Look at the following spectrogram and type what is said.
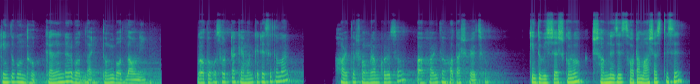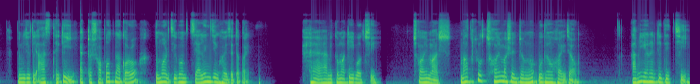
কিন্তু বন্ধু ক্যালেন্ডার বদলায় তুমি বদলাওনি। গত বছরটা কেমন কেটেছে তোমার? হয়তো সংগ্রাম করেছ বা হয়তো হতাশ হয়েছো। কিন্তু বিশ্বাস করো সামনে যে ছটা মাস আসতেছে তুমি যদি আজ থেকেই একটা শপথ না করো, তোমার জীবন চ্যালেঞ্জিং হয়ে যেতে পারে। হ্যাঁ আমি তোমাকেই বলছি, ছয় মাস, মাত্র ছয় মাসের জন্য উধাও হয়ে যাও। আমি গ্যারান্টি দিচ্ছি,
